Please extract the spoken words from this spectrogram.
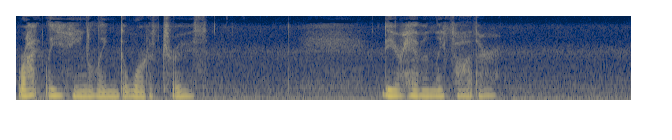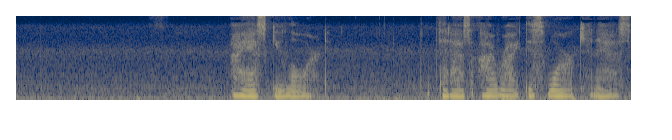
rightly handling the word of truth. Dear Heavenly Father, I ask you, Lord, that as I write this work and as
